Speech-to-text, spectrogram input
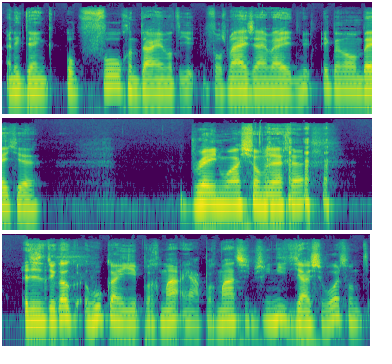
En ik denk opvolgend daarin, want volgens mij zijn wij nu, ik ben wel een beetje brainwash, zal ik maar zeggen. het is natuurlijk ook, hoe kan je je pragma ja, pragmatisch is misschien niet het juiste woord, want,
